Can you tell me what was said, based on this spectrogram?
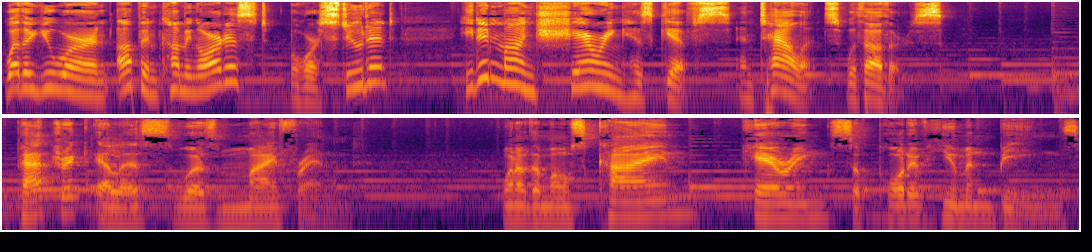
Whether you were an up and coming artist or a student, he didn't mind sharing his gifts and talents with others. Patrick Ellis was my friend, one of the most kind, caring, supportive human beings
